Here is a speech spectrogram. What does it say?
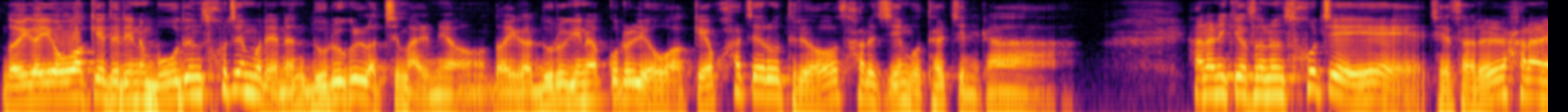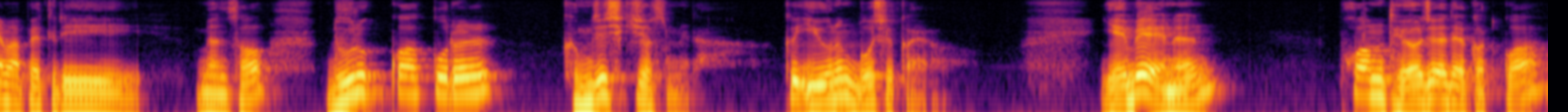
너희가 여호와께 드리는 모든 소재물에는 누룩을 넣지 말며 너희가 누룩이나 꿀을 여호와께 화제로 드려 사르지 못할지니라. 하나님께서는 소재의 제사를 하나님 앞에 드리면서 누룩과 꿀을 금지시키셨습니다. 그 이유는 무엇일까요? 예배에는 포함되어져야 될 것과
